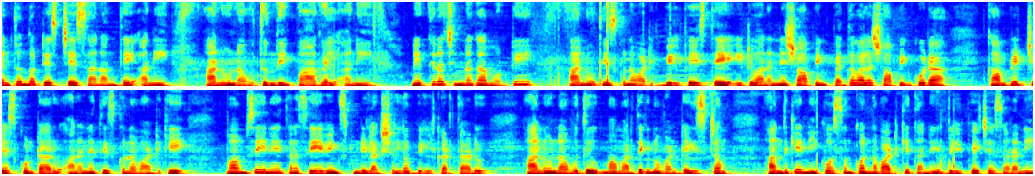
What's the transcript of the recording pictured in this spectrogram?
ఎంతుందో టెస్ట్ చేశాను అంతే అని అను నవ్వుతుంది పాగల్ అని. నెత్తిన చిన్నగా ముట్టి అను తీసుకున్న వాటికి బిల్ వేస్తే ఇటు అనన్య షాపింగ్ పెద్దవాళ్ళ షాపింగ్ కూడా కంప్లీట్ చేసుకుంటారు. అనన్య తీసుకున్న వాటికి వంశీనే తన సేవింగ్స్ నుండి లక్షల్లో బిల్ కడతాడు. అను నవ్వుతూ మా మరిదికి నువ్వంటే ఇష్టం అందుకే నీ కోసం కొన్న వాటికి తనే బిల్ పే చేశాడని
